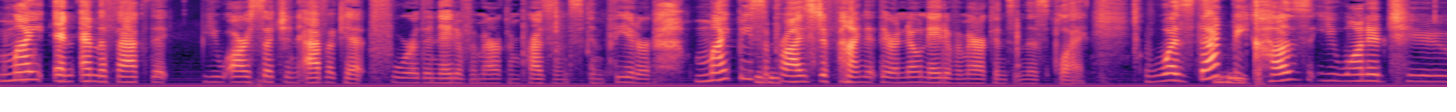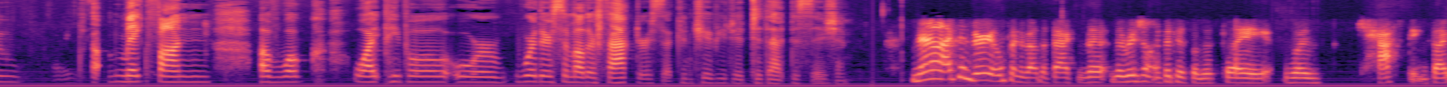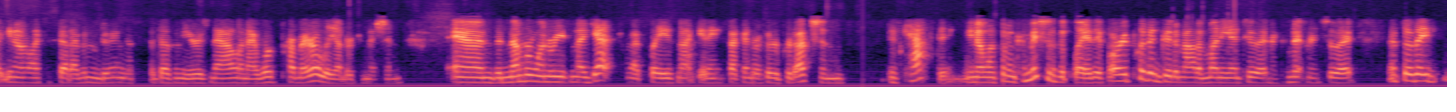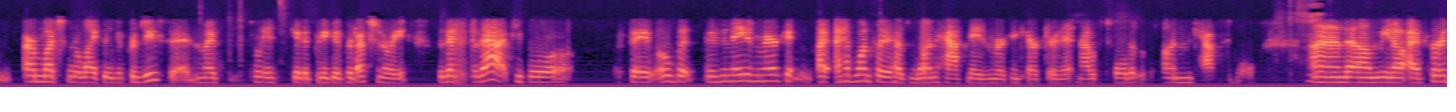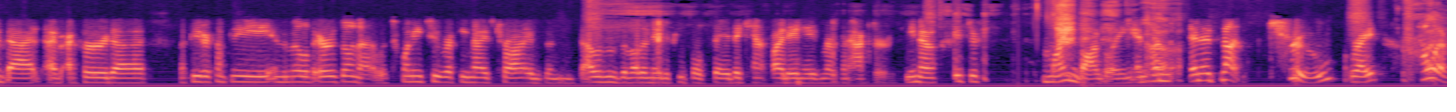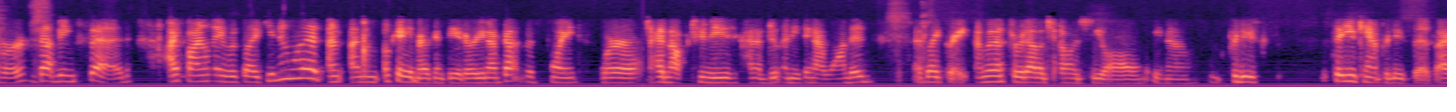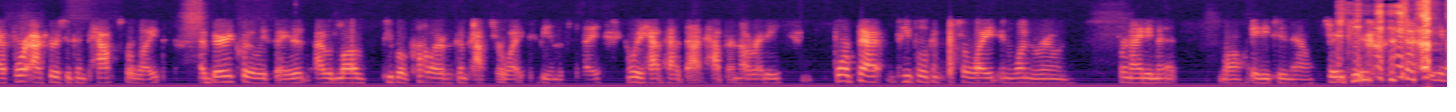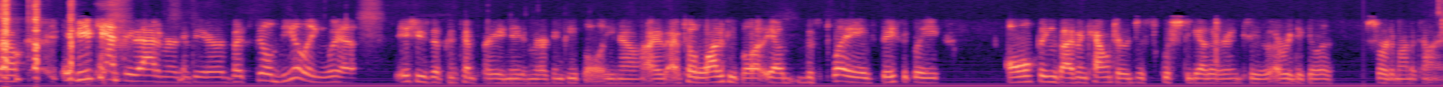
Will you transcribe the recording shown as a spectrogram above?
might, and, and the fact that you are such an advocate for the Native American presence in theater, might be mm-hmm. surprised mm-hmm. to find that there are no Native Americans in this play. Was that mm-hmm. because you wanted to uh, make fun of woke white people, or were there some other factors that contributed to that decision? No, I've been very open about the fact that the original impetus of this play was casting. So, I, you know, like I said, I've been doing this a dozen years now, and I work primarily under commission. And the number one reason I get for my plays not getting second or third productions is casting. You know, when someone commissions a play, they've already put a good amount of money into it and a commitment to it. And so they are much more likely to produce it. And my plays get a pretty good production rate. But then after that, people say, oh, but there's a Native American. I, I have one play that has one half Native American character in it, and I was told it was uncastable. Hmm. And um, you know, I've heard that. I've, I've heard uh, a theater company in the middle of Arizona with 22 recognized tribes and thousands of other Native people say they can't find any Native American actors. You know, it's just mind-boggling, and yeah. un- and it's not true, right? However, that being said, I finally was like, you know what? I'm, I'm okay, American theater. You know, I've gotten this point where I had an opportunity to kind of do anything I wanted. I was like, great, I'm going to throw down a challenge to you all. You know, produce. Say you can't produce this. I have four actors who can pass for white. I very clearly say that I would love people of color who can pass for white to be in this play, and we have had that happen already. Four pa- people who can pass for white in one room for 90 minutes well, 82 now, straight through. you know, if you can't do that, American theater, but still dealing with issues of contemporary Native American people, you know, I've, I've told a lot of people, you know, this play is basically all things I've encountered just squished together into a ridiculous short amount of time.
